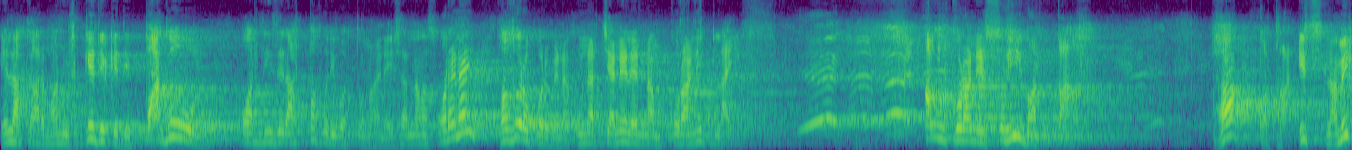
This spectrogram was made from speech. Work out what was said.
এলাকার মানুষ কেঁদে কেঁদে পাগল। ওর নিজের আত্মা পরিবর্তন হয় না। এসার নামাজ পড়ে নাই, হজরও পড়বে না। ওনার চ্যানেলের নাম কোরআনিক লাইফ। আল কোরআনের সহি বার্তা। হক কথা, ইসলামিক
